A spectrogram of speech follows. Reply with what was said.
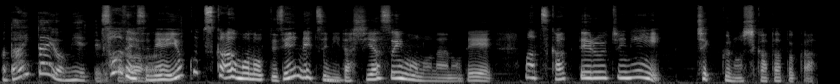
まあ、大体は見えてるそうですね。よく使うものって前列に出しやすいものなので、まあ使っているうちにチェックの仕方とか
